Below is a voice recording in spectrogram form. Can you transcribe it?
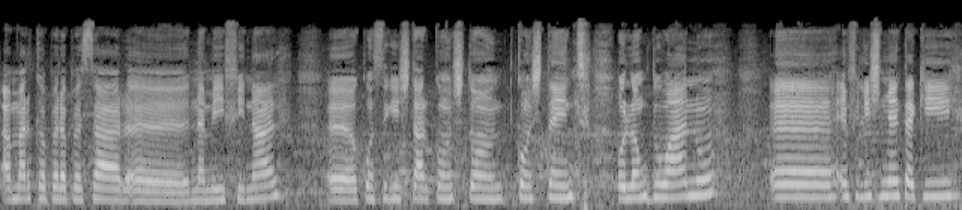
a marca para passar uh, na meia final uh, consegui estar constante, constante ao longo do ano. infelizmente aqui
